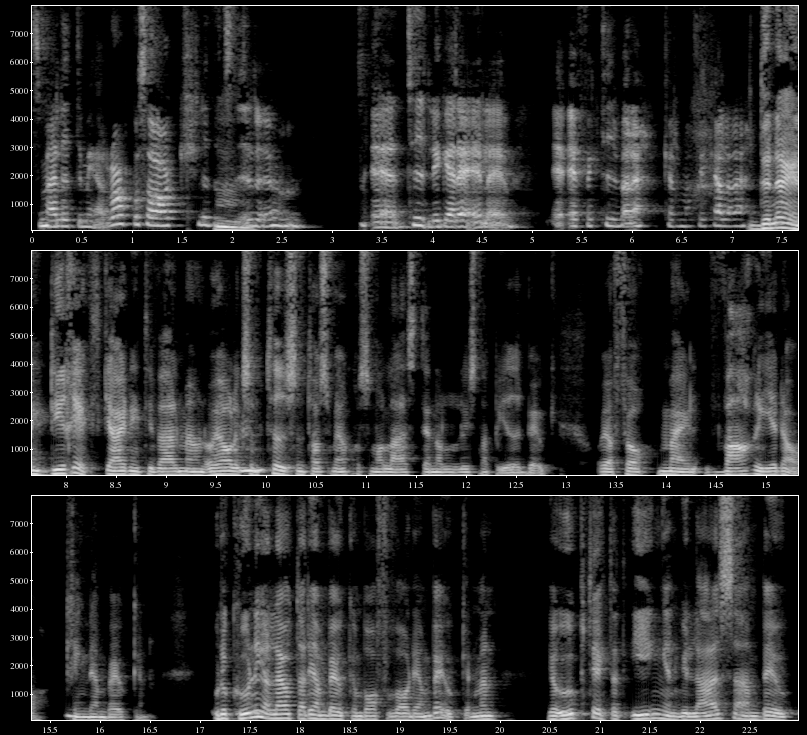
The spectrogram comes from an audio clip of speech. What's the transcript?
Som är lite mer rakt på sak, lite Mm. eh, eh, tydligare eller effektivare, kanske man ska kalla det. Den är en direkt guidning till välmående och jag har liksom Mm. tusentals människor som har läst den eller lyssnat på ljudbok. Och jag får mail varje dag kring den boken. Och då kunde jag låta den boken bara få vara den boken, men jag upptäckte att ingen vill läsa en bok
